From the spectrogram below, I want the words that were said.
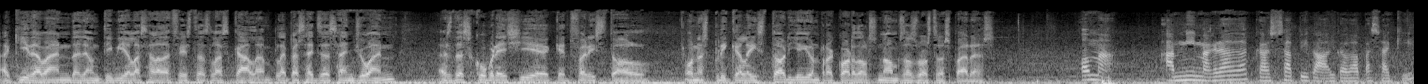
aquí davant d'allà on hi havia la sala de festes l'Escala, en ple passeig de Sant Joan, es descobreixi aquest faristol? on explica la història i on recorda els noms dels vostres pares. Home, a mi m'agrada que sàpiga el que va passar aquí,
